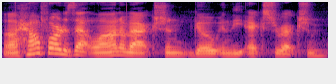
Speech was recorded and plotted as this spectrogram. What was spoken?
Uh, how far does that line of action go in the X direction?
